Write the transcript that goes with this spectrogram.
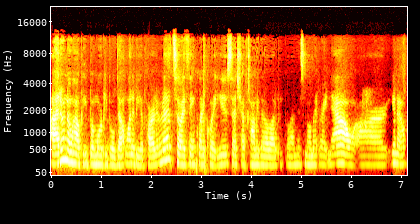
I don't know how people, more people don't want to be a part of it. So I think like what you said, Chef Tommy, that a lot of people in this moment right now are, you know,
